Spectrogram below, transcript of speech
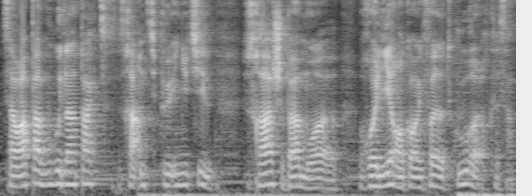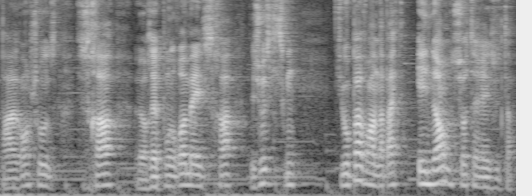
ça n'aura pas beaucoup d'impact, ça sera un petit peu inutile. Ce sera, je sais pas moi, euh, relire encore une fois notre cours alors que ça sert pas à grand chose. Ce sera euh, répondre aux mails, ce sera des choses qui sont qui vont pas avoir un impact énorme sur tes résultats.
